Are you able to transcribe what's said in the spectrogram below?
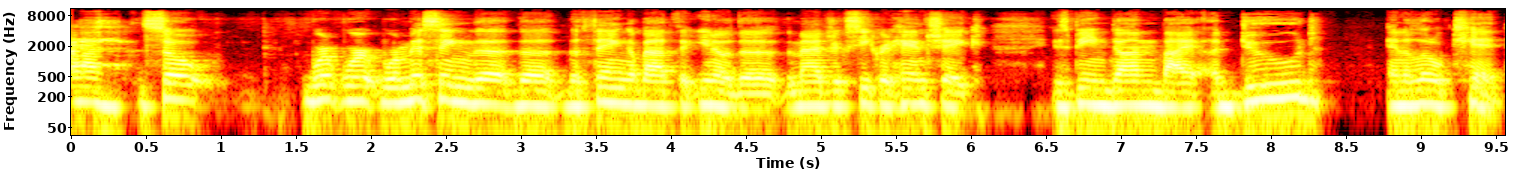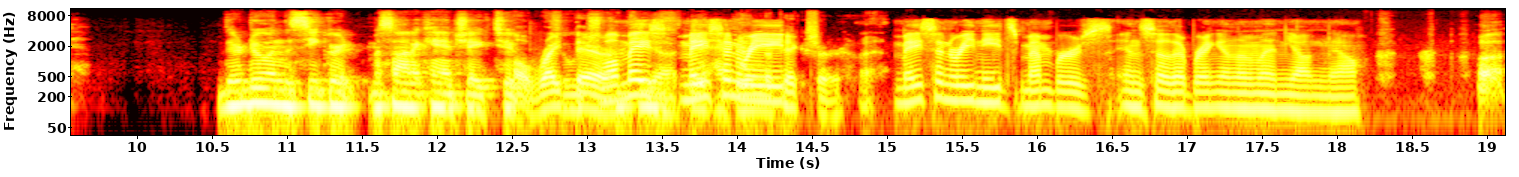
Uh, so we're, we're, we're missing the, the, the thing about the you know the, the magic secret handshake is being done by a dude and a little kid. They're doing the secret Masonic handshake too. oh right So there should- Well, Mason- Yeah, Mason in the Reed- picture Masonry needs members, and so they're bringing them in young now.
